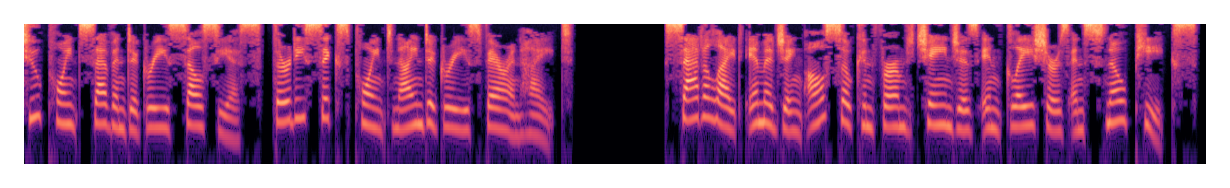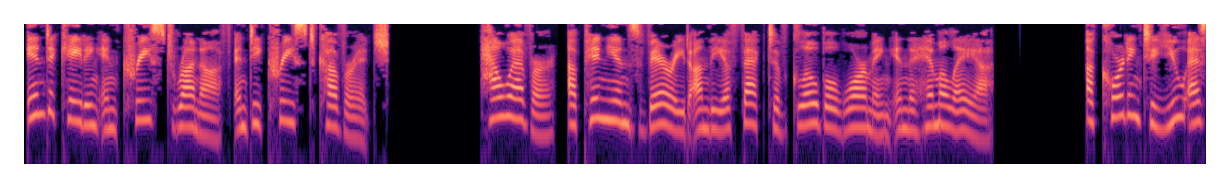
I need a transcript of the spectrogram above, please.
2.7 degrees Celsius 36.9 degrees Fahrenheit. Satellite imaging also confirmed changes in glaciers and snow peaks, indicating increased runoff and decreased coverage. However, opinions varied on the effect of global warming in the Himalaya. According to U.S.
